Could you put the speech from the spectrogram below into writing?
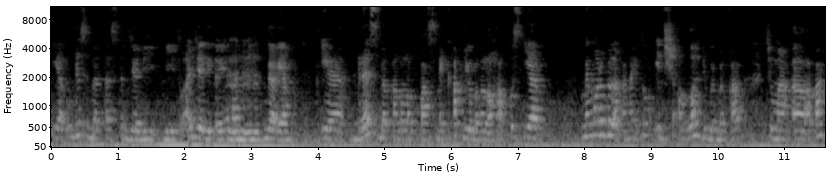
ya udah sebatas terjadi di itu aja gitu ya kan Mhm. nggak yang ya dress bakal lo lepas make up juga bakal lo hapus ya memorable lah karena itu insya Allah juga bakal cuma eh, apa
